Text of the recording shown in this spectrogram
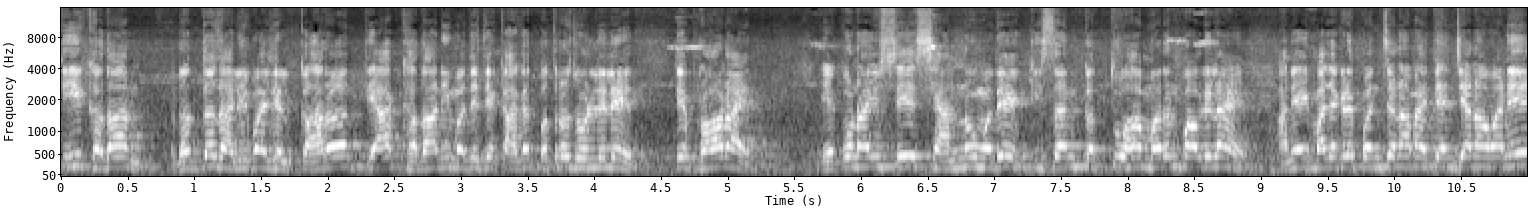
ती खदान रद्द झाली पाहिजे. कारण त्या खदानीमध्ये जे कागदपत्र जोडलेले आहेत ते फ्रॉड आहेत. एकोणावीसशे शहाण्णवमध्ये किसन कत्तू हा मरण पावलेला आहे. आणि माझ्याकडे पंचनामा आहे. त्यांच्या नावाने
